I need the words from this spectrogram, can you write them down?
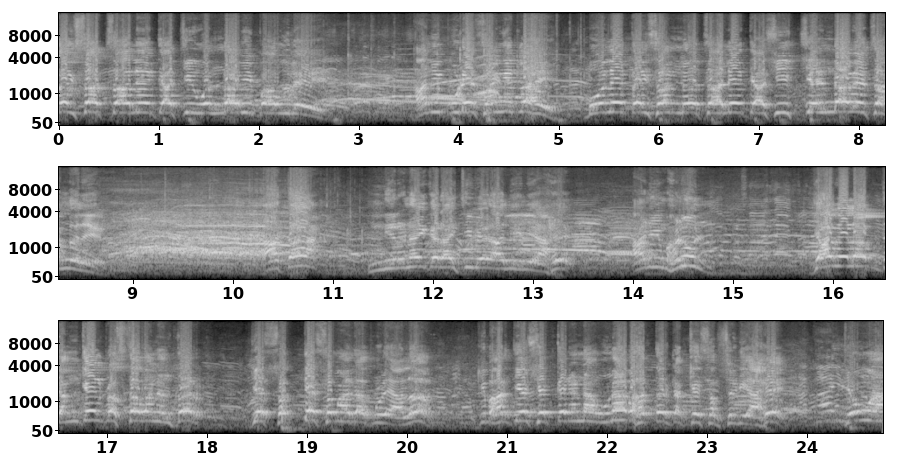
तैसा चाले त्याची वंदावी पाऊले. आणि पुढे सांगितलं आहे बोले तैसा न चाले त्याशी चेंडावे चांगले. आता निर्णय करायची वेळ आलेली आहे. आणि म्हणून ज्या वेळेला प्रस्तावानंतर जे सत्य समाजापुढे आलं की भारतीय शेतकऱ्यांना उणा बहात्तर टक्के सबसिडी आहे तेव्हा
